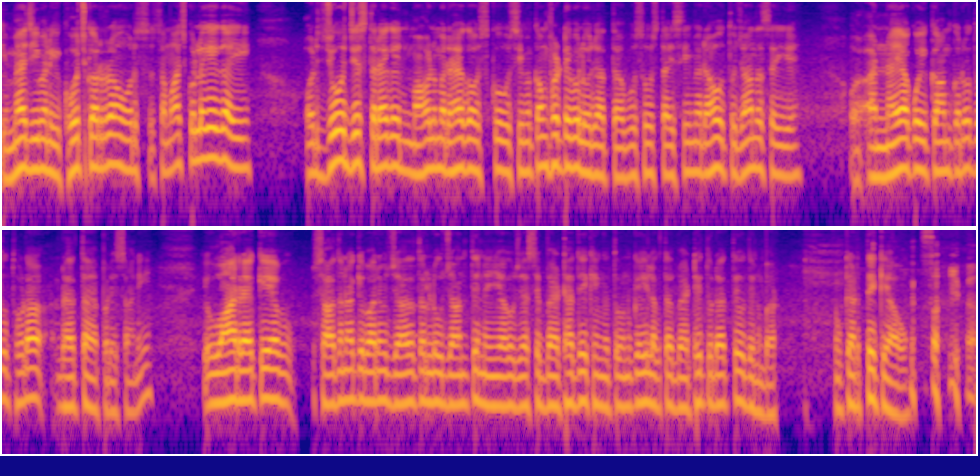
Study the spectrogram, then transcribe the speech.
कि मैं जीवन की खोज कर रहा हूँ और समाज को लगेगा ही। और जो जिस तरह के माहौल में रहेगा उसको उसी में कंफर्टेबल हो जाता है। वो सोचता है, इसी में रहो तो ज़्यादा सही है। और नया कोई काम करो तो थोड़ा रहता है परेशानी। कि वहाँ रह के अब साधना के बारे में ज़्यादातर लोग जानते नहीं है। जैसे बैठा देखेंगे तो उनको ही लगता है, बैठे तो रहते हो दिन भर। तुम करते क्या हो?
